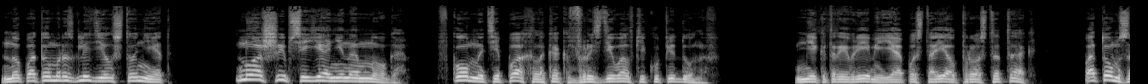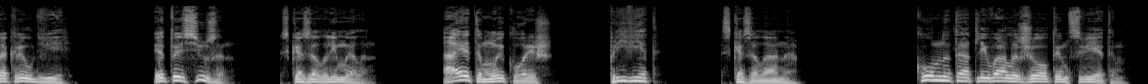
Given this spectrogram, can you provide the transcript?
но потом разглядел, что нет. Но ошибся я ненамного. В комнате пахло, как в раздевалке Купидонов. Некоторое время я постоял просто так, потом закрыл дверь. «Это Сьюзан», — сказала Ли Меллон. «А это мой кореш». «Привет», — сказала она. Комната отливала желтым цветом,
